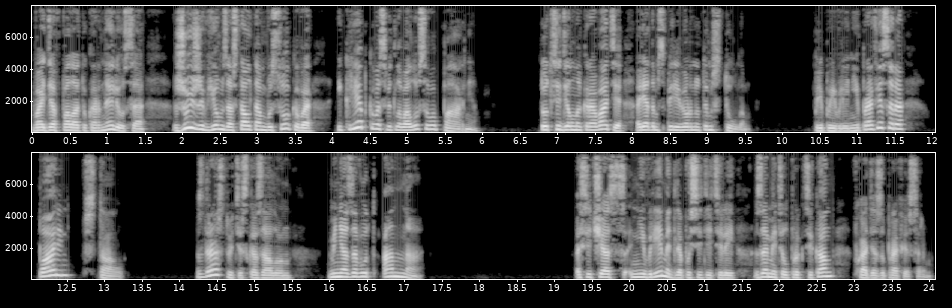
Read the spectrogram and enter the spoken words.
Войдя в палату Корнелиуса, Жуй живьем застал там высокого и крепкого светловолосого парня. Тот сидел на кровати рядом с перевернутым стулом. При появлении профессора парень встал. «Здравствуйте», — сказал он, — «меня зовут Анна». «А сейчас не время для посетителей», — заметил практикант, входя за профессором.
